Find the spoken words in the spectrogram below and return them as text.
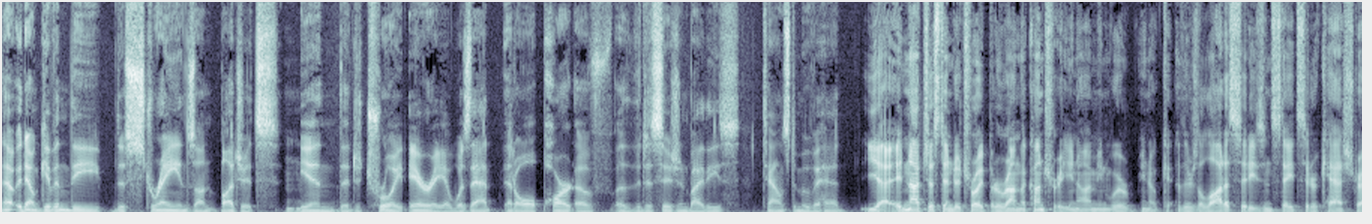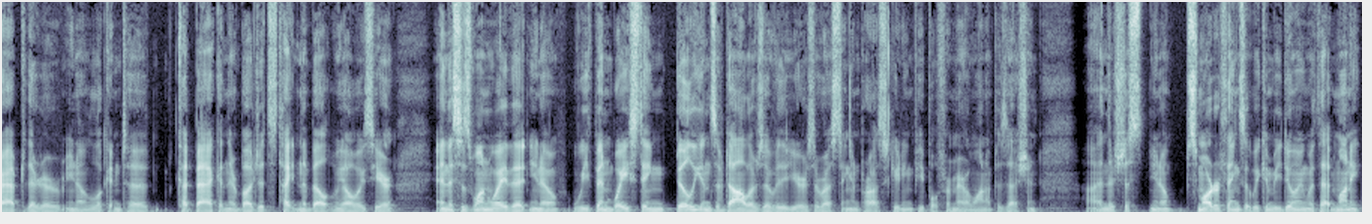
Now, now given the the strains on budgets mm-hmm. in the Detroit area, was that at all part of, of the decision by these? towns to move ahead? Yeah, and not just in Detroit, but around the country. You know, I mean, we're you know, there's a lot of cities and states that are cash strapped that are you know looking to cut back in their budgets, tighten the belt. We always hear. And this is one way that you know we've been wasting billions of dollars over the years arresting and prosecuting people for marijuana possession. Uh, and there's just you know smarter things that we can be doing with that money.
